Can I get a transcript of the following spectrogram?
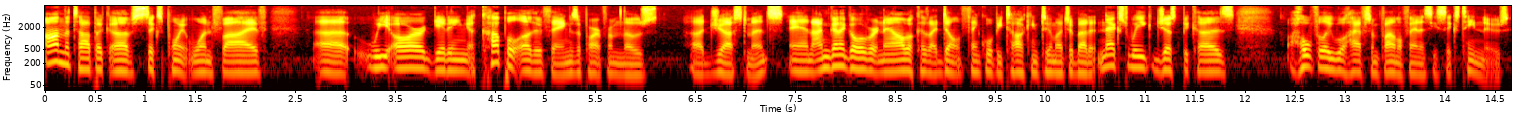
on the topic of 6.15 uh, we are getting a couple other things apart from those adjustments. And i'm going to go over it now because i don't think we'll be talking too much about it next week just because hopefully we'll have some final fantasy 16 news.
